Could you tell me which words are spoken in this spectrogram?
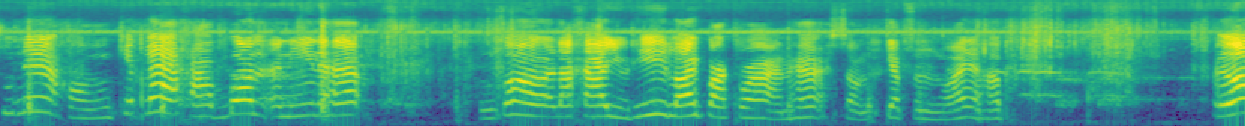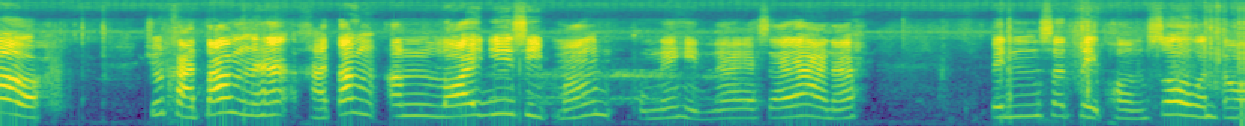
ชุดหน้าของเคปล่าคาร์บอนอันนี้นะฮะผมก็ราคาอยู่ที่ร้อยกว่ากว่าๆนะฮะสองเก็บสองร้อยนะครับ แล้วก็ชุดขาตั้งนะฮะ ขาตั้งอันร้อยยี่สิบมั้ง ผมได้เห็นในซาร่านะ เป็นสเต็ปของโซ่กันต่อ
